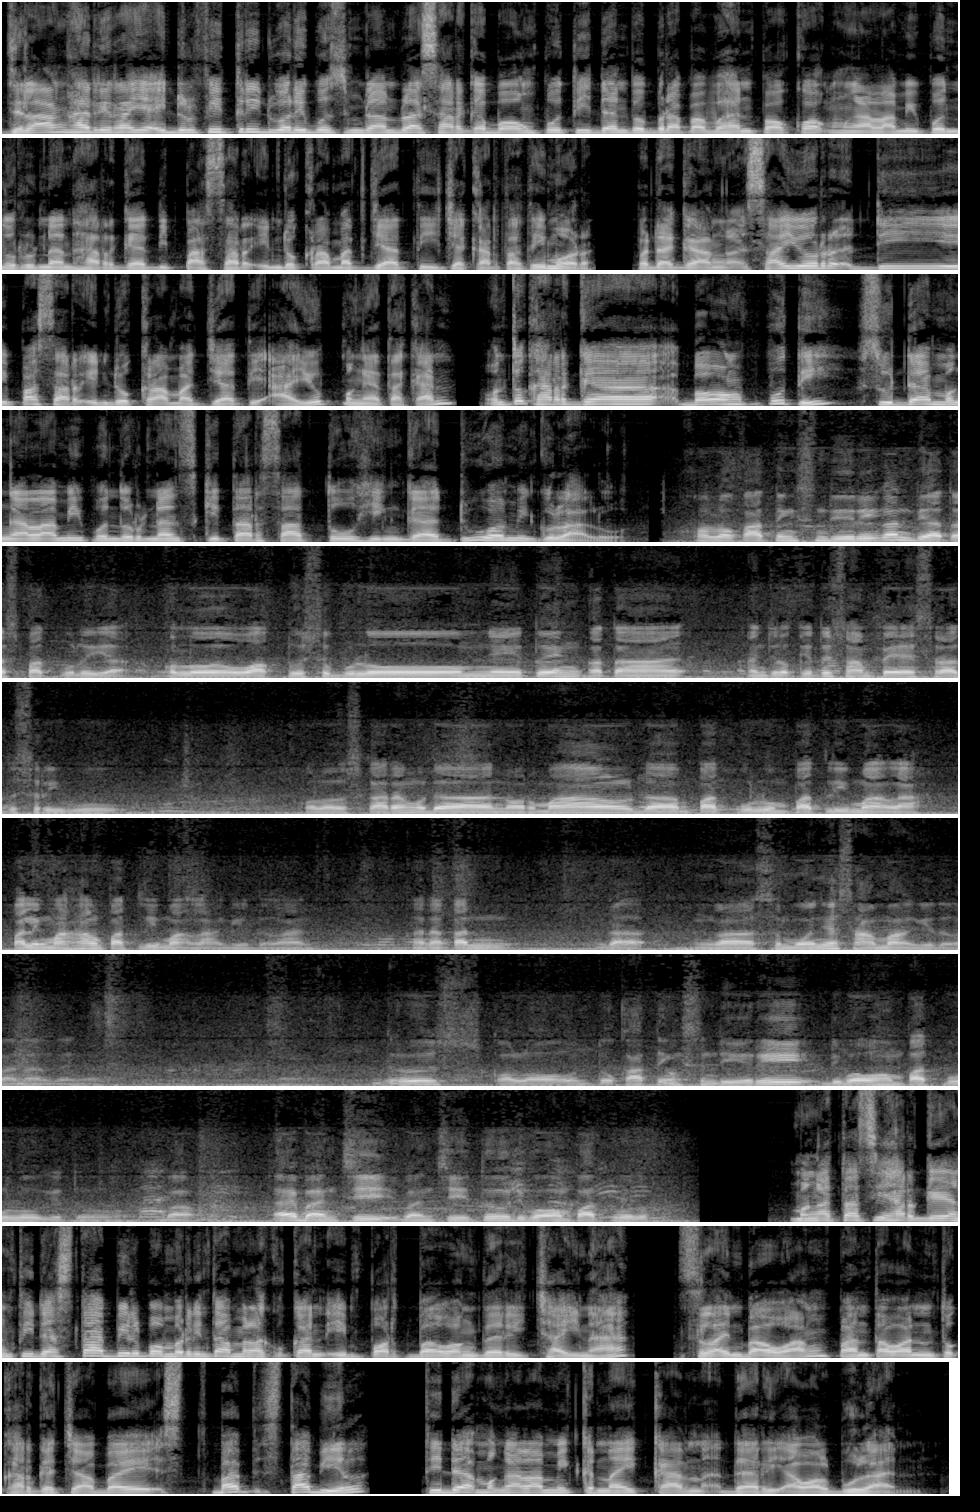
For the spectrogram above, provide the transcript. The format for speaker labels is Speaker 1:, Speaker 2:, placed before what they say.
Speaker 1: Jelang Hari Raya Idul Fitri 2019, harga bawang putih dan beberapa bahan pokok mengalami penurunan harga di Pasar Induk Ramat Jati, Jakarta Timur. Pedagang sayur di Pasar Induk Ramat Jati Ayub mengatakan, untuk harga bawang putih sudah mengalami penurunan sekitar 1 hingga 2 minggu lalu.
Speaker 2: Kalau cutting sendiri kan di atas 40 ya. Kalau waktu sebelumnya itu yang kata anjlok itu sampai 100 ribu. Kalau sekarang udah normal, udah 40-45 lah. Paling mahal 45 lah gitu kan. Karena kan nggak nggak semuanya sama gitu kan harganya. Terus kalau untuk cutting sendiri di bawah 40 gitu bang. Eh banci. Banci itu di bawah 40
Speaker 1: Mengatasi harga yang tidak stabil, pemerintah melakukan import bawang dari China. Selain bawang, pantauan untuk harga cabai stabil tidak mengalami kenaikan dari awal bulan.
